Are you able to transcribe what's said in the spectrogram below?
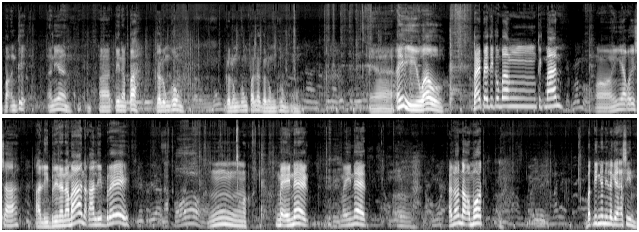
ba, hindi. Ano yan? Ah, tinapa. Galunggong. Galunggong pala, galunggong. Oh. Ayan. Ay, wow. Tay, pwede ko bang tikman? Oh, hingi ako isa. Kalibre na naman, nakalibre. Nako. Mm, mainit. Mainit. Uh, ano, naumot. Ba't di nyo nilagyan asin?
